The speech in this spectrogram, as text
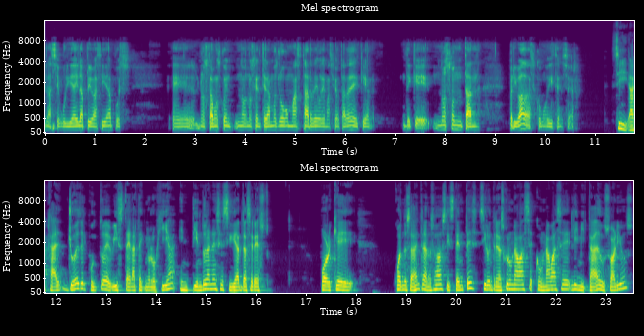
la seguridad y la privacidad, pues eh, nos damos no, nos enteramos luego más tarde o demasiado tarde de que, de que no son tan privadas como dicen ser. Sí, acá yo desde el punto de vista de la tecnología entiendo la necesidad de hacer esto. Porque cuando estás entrenando a esos asistentes, si lo entrenas con una base, con una base limitada de usuarios,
